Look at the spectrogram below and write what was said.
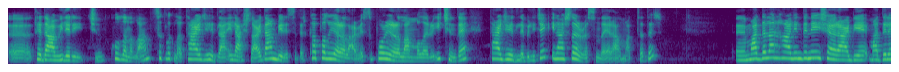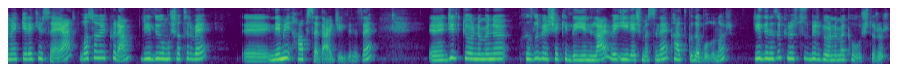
e, tedavileri için kullanılan, sıklıkla tercih edilen ilaçlardan birisidir. Kapalı yaralar ve spor yaralanmaları için de tercih edilebilecek ilaçlar arasında yer almaktadır. E, maddeler halinde ne işe yarar diye maddelemek gerekirse eğer, lasonil krem cildi yumuşatır ve e, nemi hapseder cildinize. E, cilt görünümünü hızlı bir şekilde yeniler ve iyileşmesine katkıda bulunur. Cildinizi pürüzsüz bir görünüme kavuşturur.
